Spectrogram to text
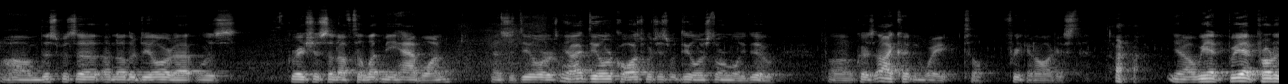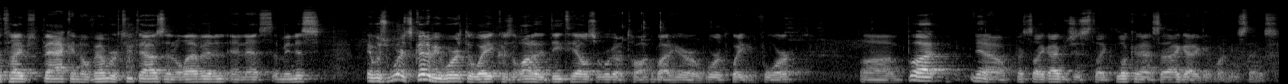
Um, this was a, another dealer that was gracious enough to let me have one as a dealer, you know, at dealer cost, which is what dealers normally do. Because I couldn't wait till freaking August. you know, we had we had prototypes back in November 2011, and that's I mean this it was it's going to be worth the wait because a lot of the details that we're going to talk about here are worth waiting for. Um, but you know, it's like I was just like looking at it, I got to get one of these things.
